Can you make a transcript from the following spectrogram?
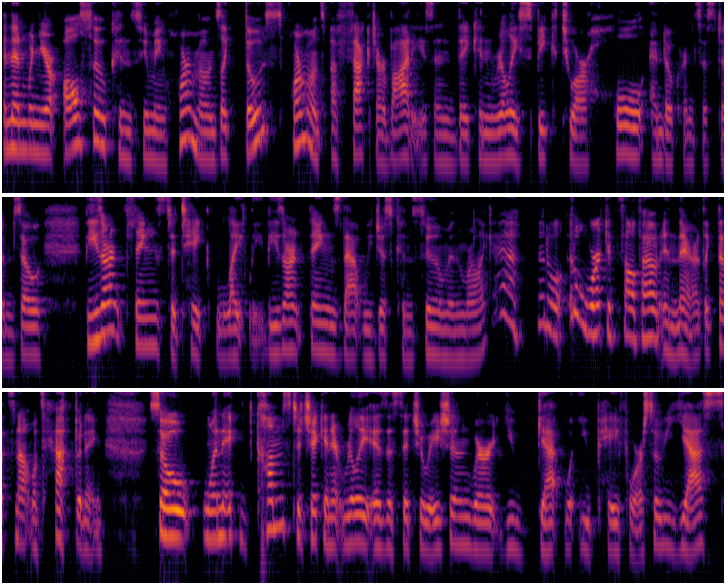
And then when you're also consuming hormones, like those hormones affect our bodies and they can really speak to our whole endocrine system. So these aren't things to take lightly. These aren't things that we just consume and we're like, eh, it'll it'll work itself out in there. Like that's not what's happening. So when it comes to chicken, it really is a situation where you get what you pay for. So yes,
